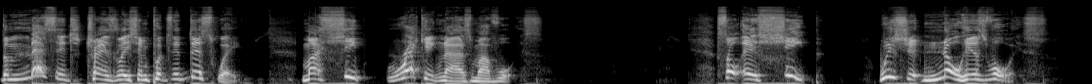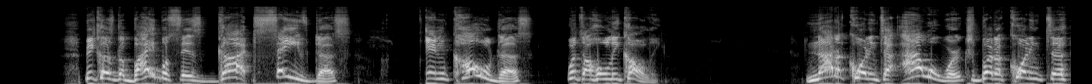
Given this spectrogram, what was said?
the message translation puts it this way My sheep recognize my voice. So, as sheep, we should know his voice. Because the Bible says God saved us and called us with a holy calling. Not according to our works, but according to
